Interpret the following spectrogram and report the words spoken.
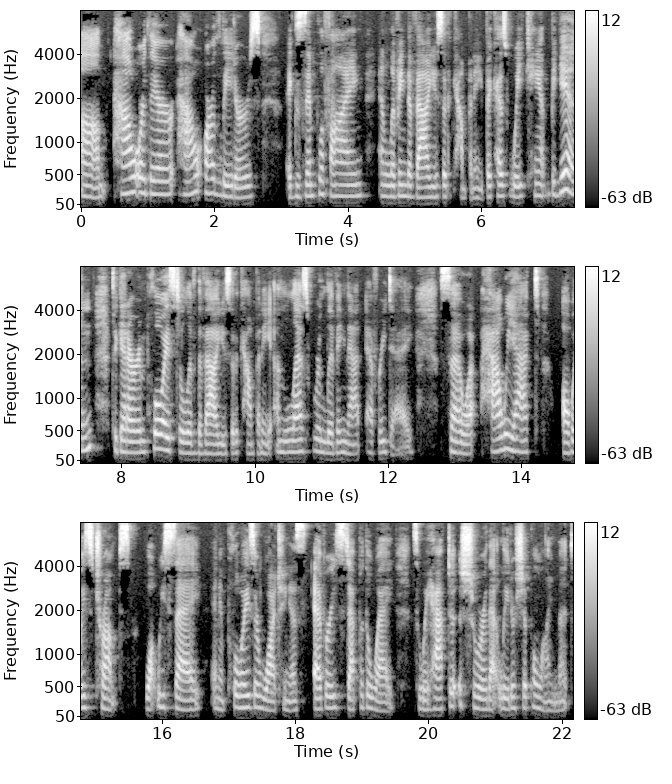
Um, how are there, how are leaders exemplifying and living the values of the company because we can't begin to get our employees to live the values of the company unless we're living that every day. So, uh, how we act always trumps what we say, and employees are watching us every step of the way. So we have to assure that leadership alignment.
